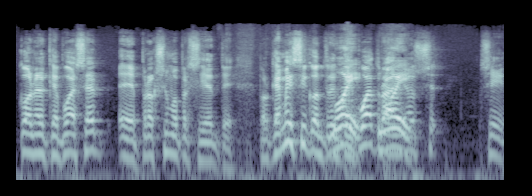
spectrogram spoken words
con el que pueda ser eh, próximo presidente. Porque Messi con 34 Moy. años... Sí.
